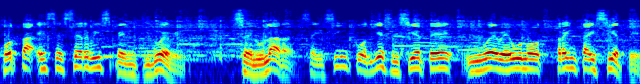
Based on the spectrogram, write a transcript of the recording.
JS Service 29, celular 6517-9137,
